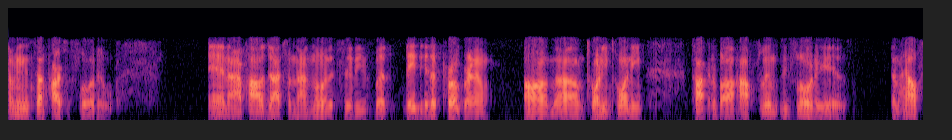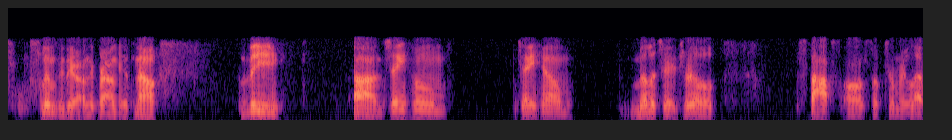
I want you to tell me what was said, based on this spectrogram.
I mean, some parts of Florida. And I apologize for not knowing the cities, but they did a program on um, 2020 talking about how flimsy Florida is and how flimsy their underground is. Now, the uh, Jade Helm military drill stops on September 11th.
